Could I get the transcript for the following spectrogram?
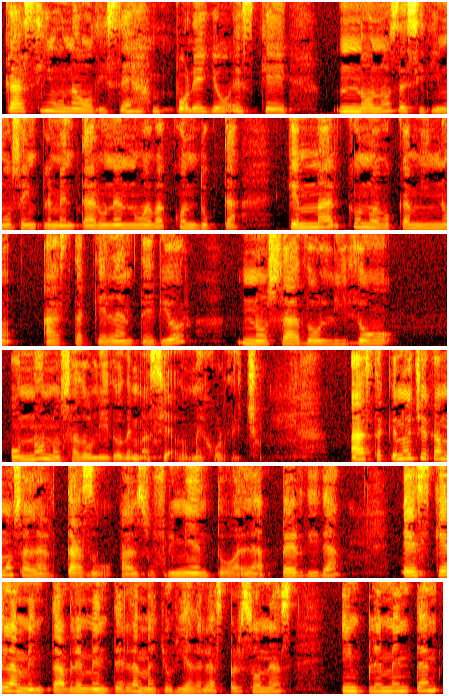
casi una odisea. Por ello es que no nos decidimos a implementar una nueva conducta que marque un nuevo camino hasta que el anterior nos ha dolido o no nos ha dolido demasiado, mejor dicho. Hasta que no llegamos al hartazgo, al sufrimiento, a la pérdida, es que lamentablemente la mayoría de las personas implementan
